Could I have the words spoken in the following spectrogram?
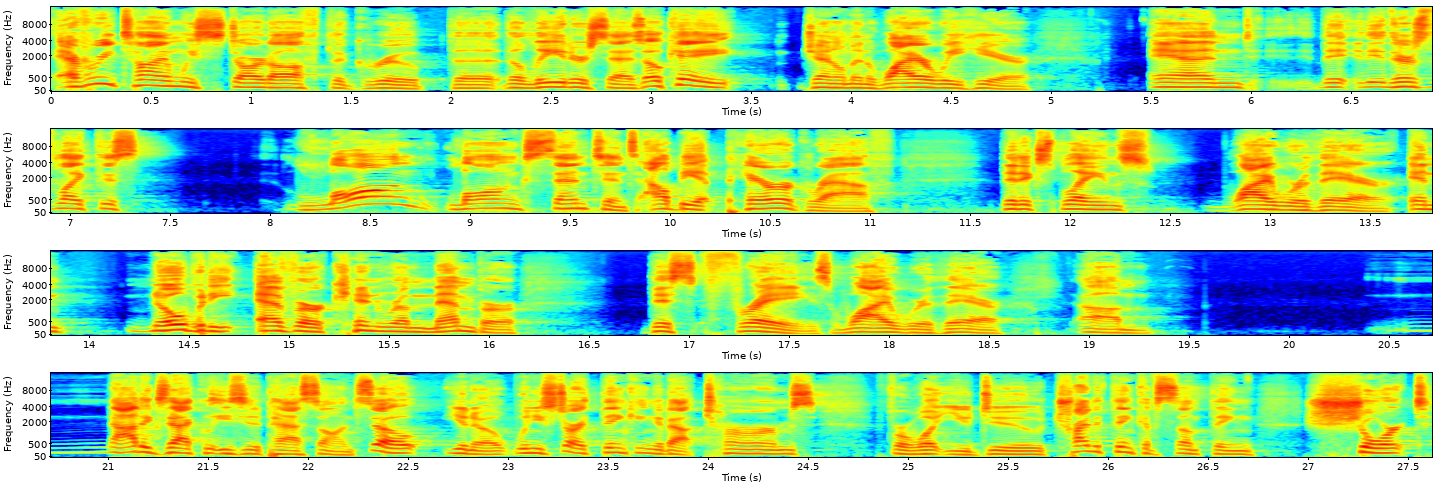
every time we start off the group, the the leader says, "Okay, gentlemen, why are we here?" And there's like this long, long sentence, albeit paragraph, that explains why we're there. And nobody ever can remember this phrase, why we're there. Um, not exactly easy to pass on. So, you know, when you start thinking about terms for what you do, try to think of something short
